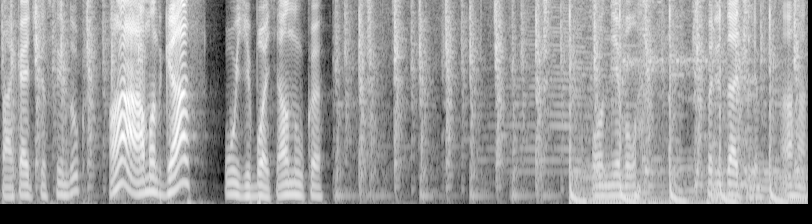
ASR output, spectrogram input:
Так, а это что, сундук? А, Амангас? Ой, ебать, а ну-ка. Он не был предателем. Ага.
